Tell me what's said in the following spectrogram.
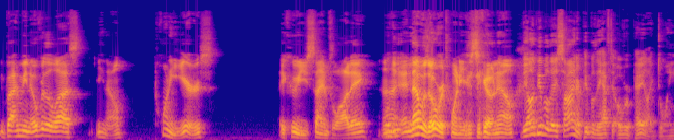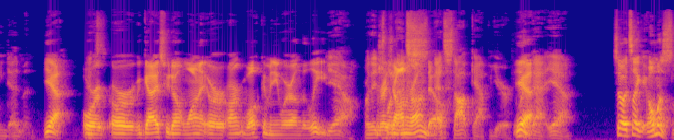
But I mean, over the last, you know, 20 years, like who you signed Vlade? Well, uh, and that was over 20 years ago now. The only people they sign are people they have to overpay, like Dewayne Dedmon. Yeah. Or, yes. or guys who don't want it or aren't welcome anywhere on the league. Yeah. Or they just Rajon want that, Rondo. that stopgap year. Yeah. Like that. Yeah. So it's like almost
